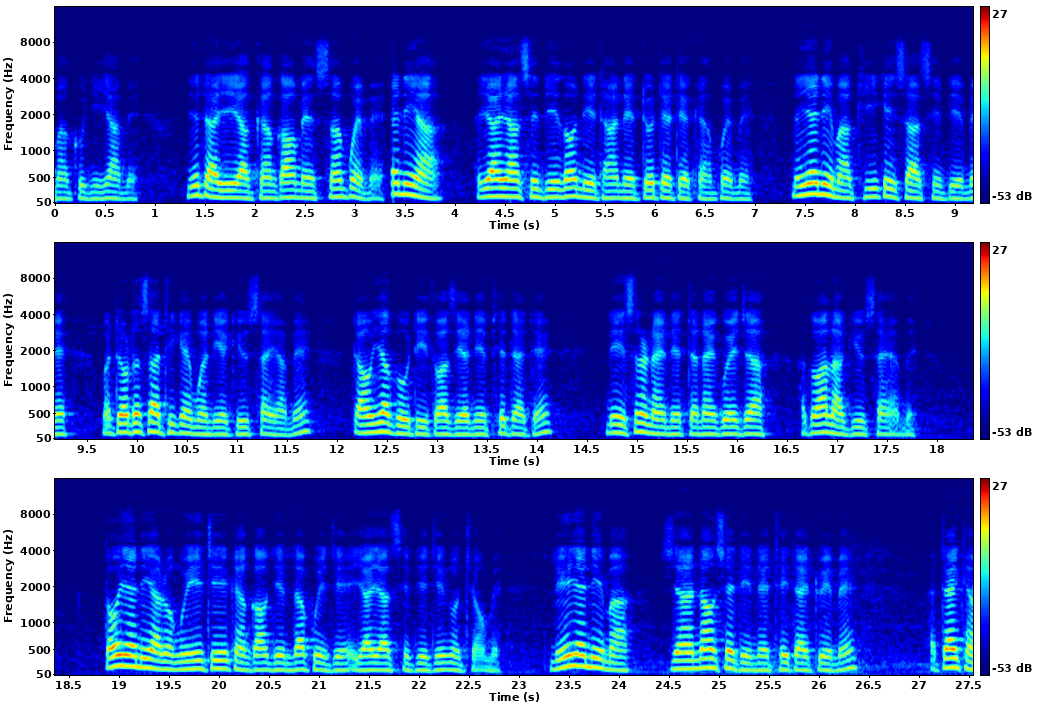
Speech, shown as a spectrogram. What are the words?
မှကူညီရမယ်။မေတ္တာရေးရကံကောင်းမယ်စမ်းပွင့်မယ်အဲ့ဒီကအရာရာဆင်ပြေသောနေထားနဲ့တိုးတက်တဲ့ကံပွင့်မယ်နှစ်ရက်နေမှာခီးကိစ္စဆင်ပြေမယ်မတော်တဆထိခိုက်မှနေကျူးဆက်ရမယ်တောင်ရက်ကိုတည်သွားစေနေဖြစ်တတ်တယ်နေစရနိုင်တဲ့တန်နိုင်ခွဲကြားအသွားလာကျူးဆက်ရမယ် ၃ရက်နေရတော့ငွေကြေးကံကောင်းခြင်းလက်ဖွင့်ခြင်းအရာရာဆင်ပြေခြင်းကိုကြောင်းမယ်၄ရက်နေမှာရန်နောက်ဆက်တွေနဲ့ထိတိုက်တွေ့မယ်အတိုက်ခံ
